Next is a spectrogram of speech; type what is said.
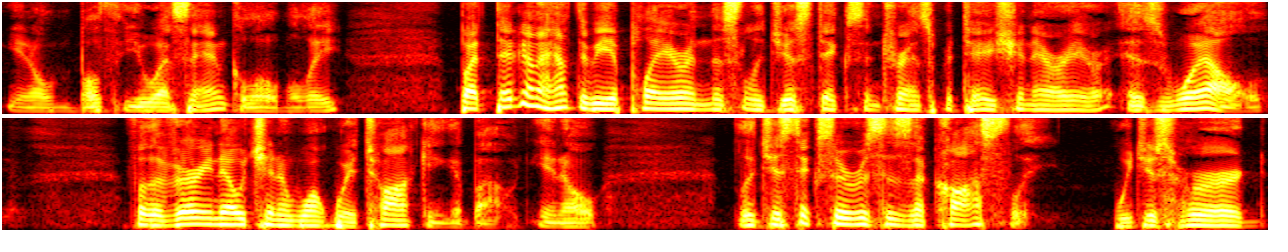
you know, both the US and globally, but they're going to have to be a player in this logistics and transportation area as well for the very notion of what we're talking about. You know, logistics services are costly. We just heard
